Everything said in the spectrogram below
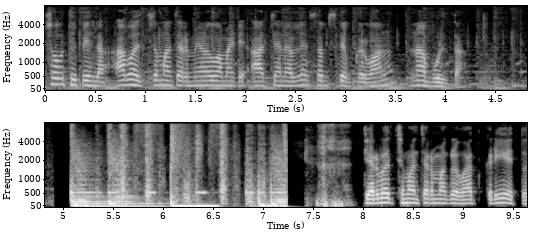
સૌથી પહેલા આવા જ સમાચાર મેળવવા માટે આ ચેનલને સબસ્ક્રાઇબ કરવાનું ના ભૂલતા. ત્યારબાદ સમાચારમાં આગળ વાત કરીએ તો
